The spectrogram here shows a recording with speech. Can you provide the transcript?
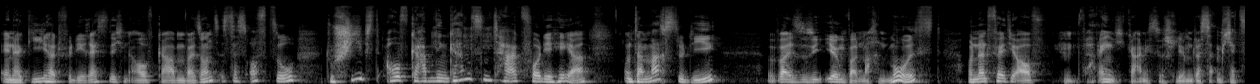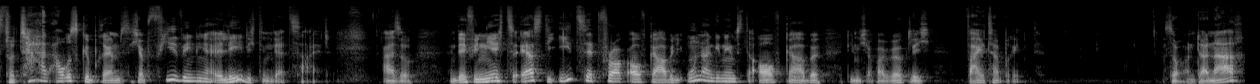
Energie hat für die restlichen Aufgaben, weil sonst ist das oft so, du schiebst Aufgaben den ganzen Tag vor dir her und dann machst du die, weil du sie irgendwann machen musst und dann fällt dir auf, hm, war eigentlich gar nicht so schlimm, das hat mich jetzt total ausgebremst, ich habe viel weniger erledigt in der Zeit. Also, dann definiere ich zuerst die Eat Set Frog Aufgabe, die unangenehmste Aufgabe, die mich aber wirklich weiterbringt. So, und danach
